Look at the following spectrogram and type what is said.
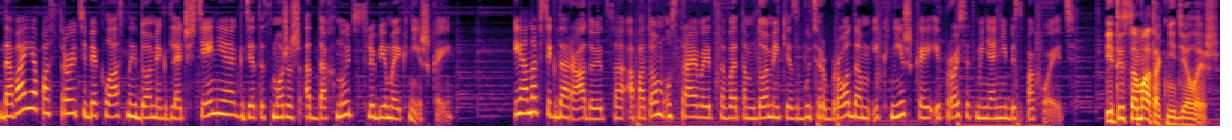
давай я построю тебе классный домик для чтения, где ты сможешь отдохнуть с любимой книжкой. И она всегда радуется, а потом устраивается в этом домике с бутербродом и книжкой и просит меня не беспокоить. И ты сама так не делаешь.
